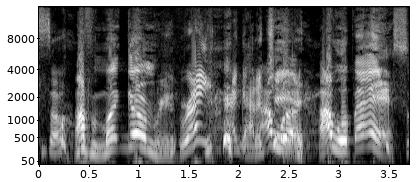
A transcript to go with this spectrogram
so I'm from Montgomery. right? I got a I chair. whoop, I whoop ass.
